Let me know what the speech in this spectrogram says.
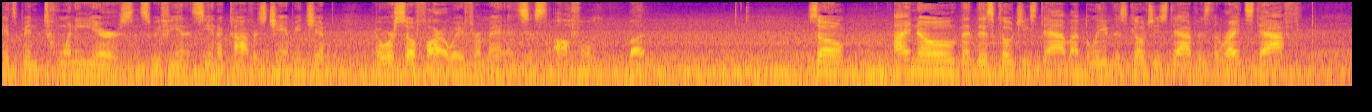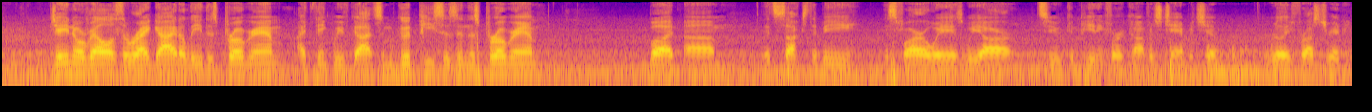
it's been 20 years since we've seen a conference championship and we're so far away from it. It's just awful. But so I know that this coaching staff, I believe this coaching staff is the right staff Jay Norvell is the right guy to lead this program. I think we've got some good pieces in this program, but um, it sucks to be as far away as we are to competing for a conference championship. Really frustrating.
